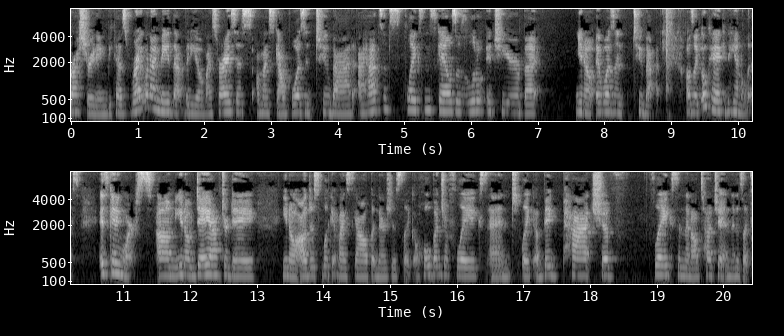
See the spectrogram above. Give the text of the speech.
frustrating because right when I made that video, my psoriasis on my scalp wasn't too bad. I had some flakes and scales, it was a little itchier, but you know, it wasn't too bad. I was like, okay, I can handle this. It's getting worse. Um, you know, day after day, you know, I'll just look at my scalp and there's just like a whole bunch of flakes and like a big patch of flakes, and then I'll touch it and then it's like,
